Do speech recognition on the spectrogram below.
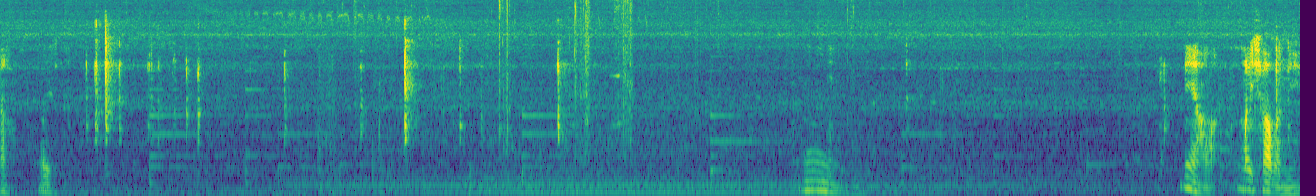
Oh, wait. Mm. เนี่ยไม่ชอบอันนี้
